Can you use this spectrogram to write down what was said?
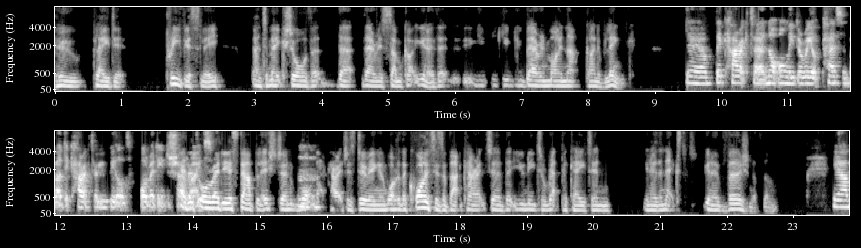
who played it previously and to make sure that that there is some kind you know that you, you, you bear in mind that kind of link yeah, the character, not only the real person, but the character you build already in the show. Yeah, right? already established, and what mm. that is doing, and what are the qualities of that character that you need to replicate in, you know, the next, you know, version of them. Yeah,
